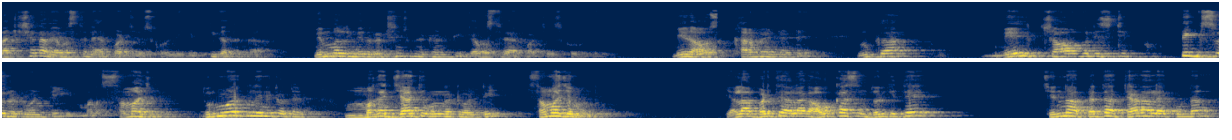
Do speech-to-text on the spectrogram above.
రక్షణ వ్యవస్థను ఏర్పాటు చేసుకోండి వ్యక్తిగతంగా. మిమ్మల్ని మీరు రక్షించుకునేటువంటి వ్యవస్థను ఏర్పాటు చేసుకోండి. మీరు అవసరం ఏంటంటే ఇంకా మేల్ చావనిస్టిక్ పిగ్స్ ఉన్నటువంటి మన సమాజం ఇది. దుర్మార్గులైనటువంటి మగ జాతి ఉన్నటువంటి సమాజం ఉంది. ఎలా పడితే అలాగ అవకాశం దొరికితే చిన్న పెద్ద తేడా లేకుండా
